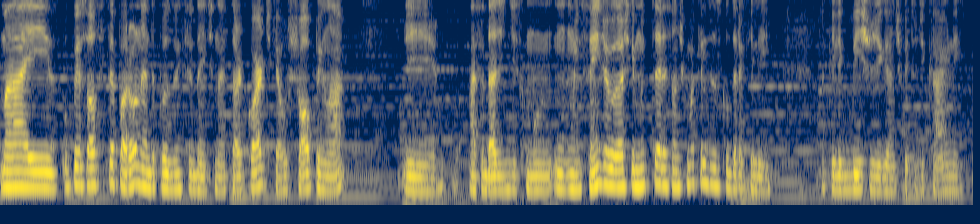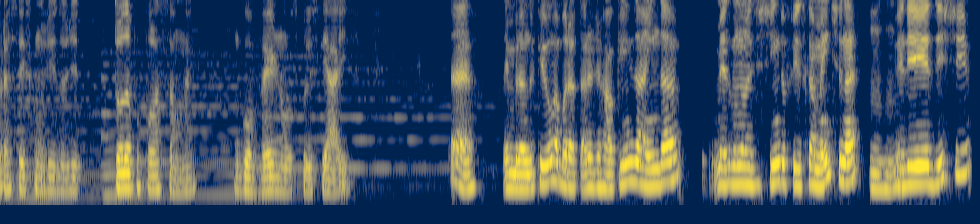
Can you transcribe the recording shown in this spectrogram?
Mas o pessoal se separou, né, depois do incidente na Starcourt, que é o shopping lá. E a cidade diz como um, um incêndio. Eu achei muito interessante como é que eles esconderam aquele, aquele bicho gigante feito de carne para ser escondido de toda a população, né? O governo, os policiais. É, lembrando que o laboratório de Hawkins ainda, mesmo não existindo fisicamente, né? Uhum. Ele existe.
